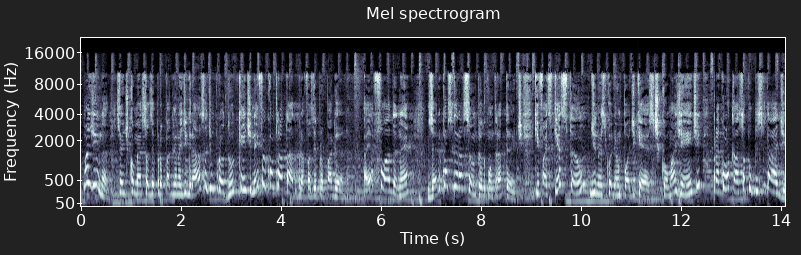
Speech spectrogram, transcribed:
Imagina se a gente começa a fazer propaganda de graça de um produto que a gente nem foi contratado para fazer propaganda. Aí é foda, né? Zero consideração pelo contratante, que faz questão de não escolher um podcast como a gente para colocar sua publicidade publicidade,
